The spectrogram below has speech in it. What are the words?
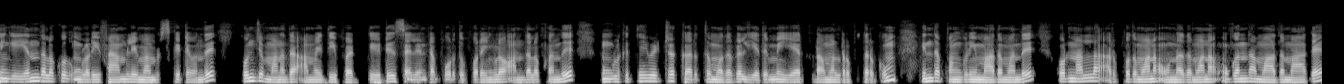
நீங்கள் எந்த அளவுக்கு உங்களுடைய ஃபேமிலி மெம்பர்ஸ் கிட்ட வந்து கொஞ்சம் மனதை அமைதிப்படுத்திட்டு சைலண்டாக பொறுத்து போகிறீங்களோ அந்த அளவுக்கு வந்து உங்களுக்கு தேவையற்ற கருத்து முதல்கள் எதுவுமே ஏற்படாமல் இருப்பதற்கும் இந்த பங்குனி மாதம் வந்து ஒரு நல்ல அற்புதமான உன்னதமான உகந்த மாதமாக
